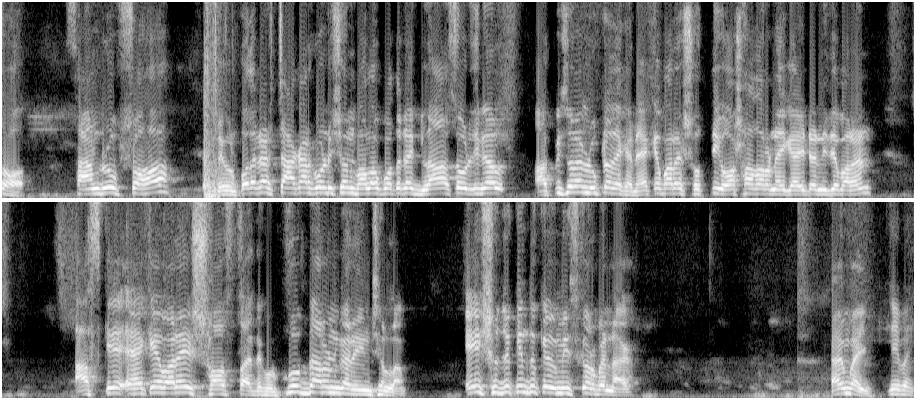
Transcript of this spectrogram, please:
সহ সানরুফ সহ দেখুন প্রত্যেকটা চাকার কন্ডিশন ভালো প্রত্যেকটা গ্লাস অরিজিনাল আর পিছনের লুকটা দেখেন একেবারে সত্যি অসাধারণ এই গাড়িটা নিতে পারেন। আজকে একেবারে সস্তায় দেখুন খুব দারুণ গাড়ি ইনশাল্লাহ এই সুযোগ কিন্তু কেউ মিস করবেন না। আমি ভাই? জি ভাই।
